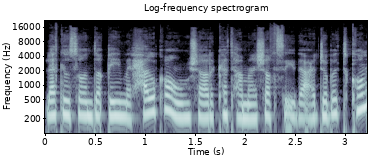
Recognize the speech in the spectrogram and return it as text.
لا تنسون تقييم الحلقة ومشاركتها مع شخص إذا أعجبتكم.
